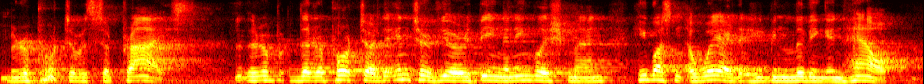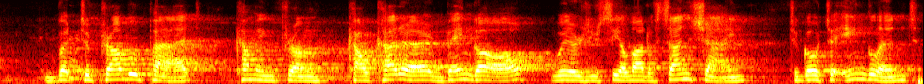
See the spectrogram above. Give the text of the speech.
The reporter was surprised. The, the reporter, the interviewer, being an Englishman, he wasn't aware that he'd been living in hell. But to Prabhupada, coming from Calcutta, Bengal, where you see a lot of sunshine, to go to England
